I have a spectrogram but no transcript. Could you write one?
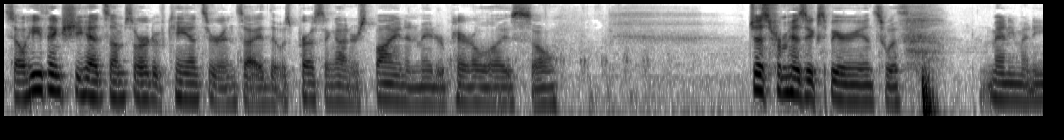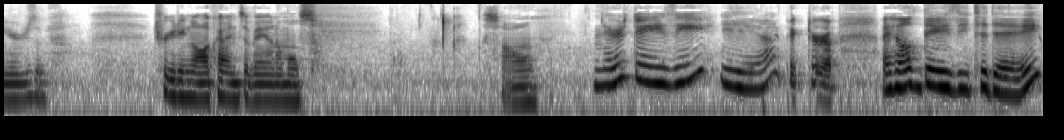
So he thinks she had some sort of cancer inside that was pressing on her spine and made her paralyzed. So just from his experience with many, many years of treating all kinds of animals. So there's Daisy. Yeah, I picked her up. I held Daisy today.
